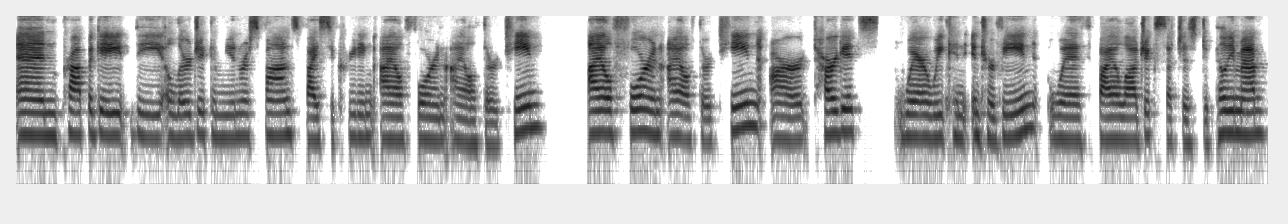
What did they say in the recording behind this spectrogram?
and propagate the allergic immune response by secreting IL 4 and IL 13. IL 4 and IL 13 are targets where we can intervene with biologics such as dupilumab,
